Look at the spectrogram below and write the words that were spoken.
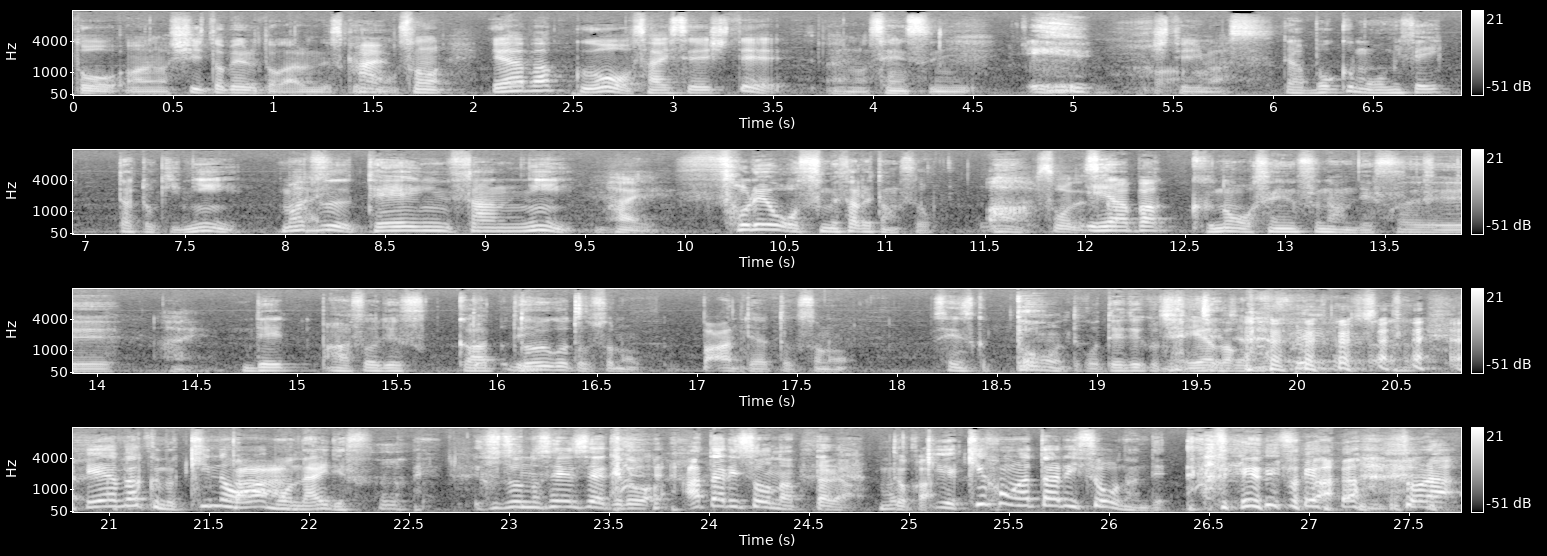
と、あのシートベルトがあるんですけども、はい。そのエアバッグを再生してあのセンスにえしています。だから僕もお店行った時にまず店員さんにはい、それをお勧めされたんですよ。あそうですか、エアバッグのセンスなんですへえはい、で「あそうですか」って。どういうこと？そのバーンってやったらそのセンスがボーンってこう出てくるの。エアバッグ。エアバッグの機能はもうないです。普通のセンスやけど当たりそうなったらもとか。ういや基本当たりそうなんで。そら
